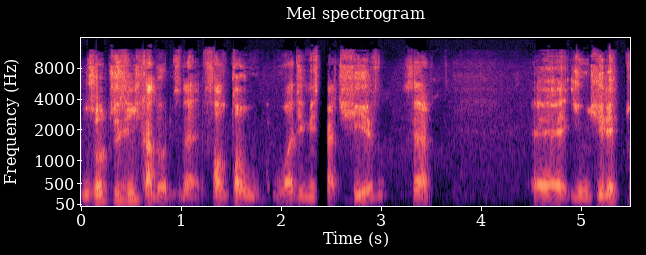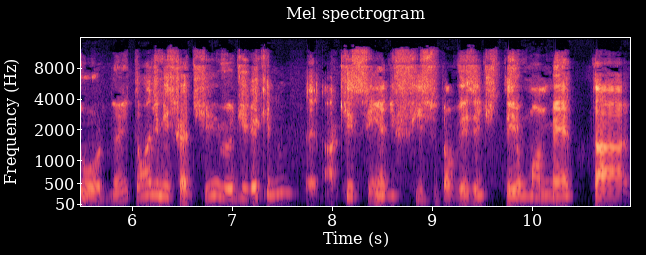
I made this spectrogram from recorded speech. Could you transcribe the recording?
os outros indicadores, né? Falta o, administrativo, certo? É, e o diretor, né? Então, administrativo, eu diria que é, aqui sim é difícil, talvez a gente ter uma meta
